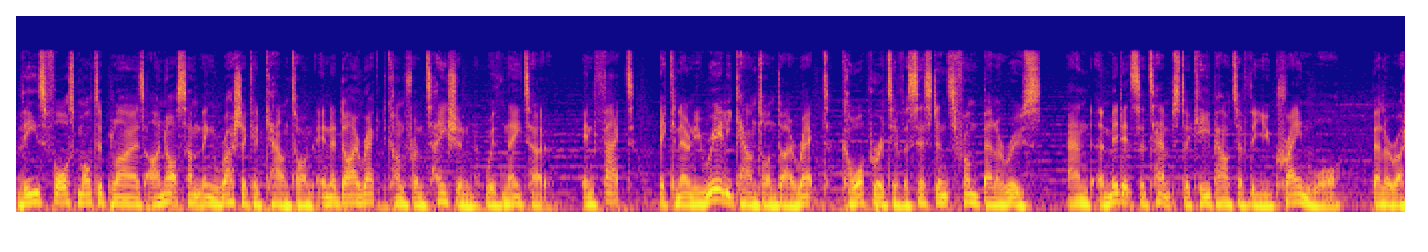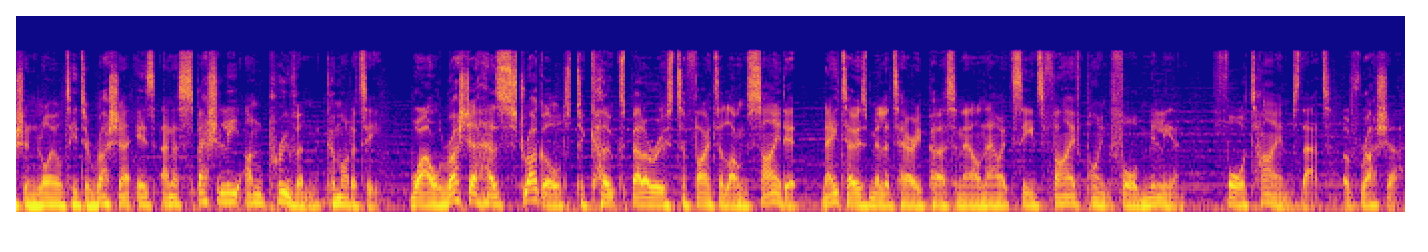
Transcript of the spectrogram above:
These force multipliers are not something Russia could count on in a direct confrontation with NATO. In fact, it can only really count on direct, cooperative assistance from Belarus, and amid its attempts to keep out of the Ukraine war, Belarusian loyalty to Russia is an especially unproven commodity. While Russia has struggled to coax Belarus to fight alongside it, NATO's military personnel now exceeds 5.4 million, four times that of Russia.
